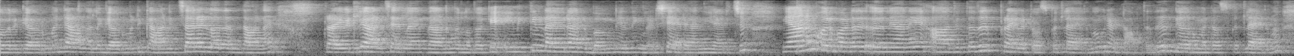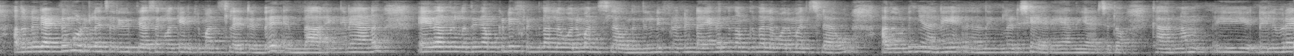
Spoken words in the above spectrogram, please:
അതുപോലെ ഗവൺമെന്റ് ആണോ നല്ലത്? ഗവൺമെന്റ് കാണിച്ചാലുള്ളത് എന്താണ്? പ്രൈവറ്റിൽ കാണിച്ചാലുള്ള എന്താണെന്നുള്ളതൊക്കെ എനിക്കുണ്ടായ ഒരു അനുഭവം ഞാൻ നിങ്ങളോട് ഷെയർ ചെയ്യാമെന്ന് വിചാരിച്ചു. ഞാനും ഒരുപാട് ഞാൻ ആദ്യത്തത് പ്രൈവറ്റ് ഹോസ്പിറ്റലായിരുന്നു രണ്ടാമത്തത് ഗവൺമെന്റ് ഹോസ്പിറ്റലായിരുന്നു അതുകൊണ്ട് രണ്ടും കൂടിയുള്ള ചെറിയ വ്യത്യാസങ്ങളൊക്കെ എനിക്ക് മനസ്സിലായിട്ടുണ്ട്. എന്താ എങ്ങനെയാണ് ഏതാന്നുള്ളത് നമുക്ക് ഡിഫറെന്റ് നല്ലപോലെ മനസ്സിലാവും. എന്തെങ്കിലും ഡിഫറെന്റ് ഉണ്ടായാൽ തന്നെ നമുക്ക് നല്ലപോലെ മനസ്സിലാവും. അതുകൊണ്ട് ഞാൻ നിങ്ങളോട് ഷെയർ ചെയ്യാമെന്ന് വിചാരിച്ചിട്ടോ. കാരണം ഈ ഡെലിവറി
